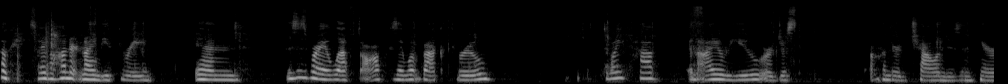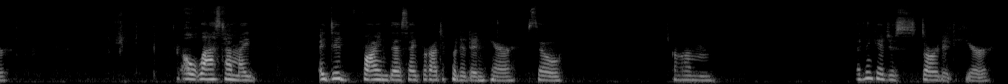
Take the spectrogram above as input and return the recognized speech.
okay, so I have 193. And this is where I left off because I went back through. Do I have an IOU or just 100 challenges in here? Oh, last time I I did find this. I forgot to put it in here. So, um, I think I just started here,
